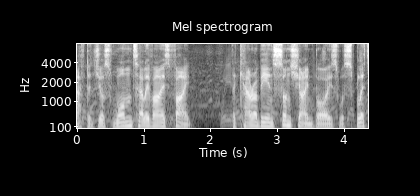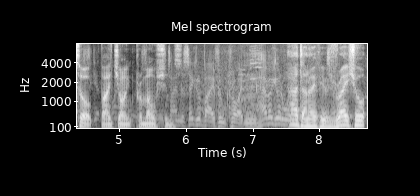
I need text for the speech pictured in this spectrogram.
after just one televised fight, the Caribbean Sunshine Boys were split up by joint promotions. Say goodbye from Croydon. Have a good week. I don't know if it was racial,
